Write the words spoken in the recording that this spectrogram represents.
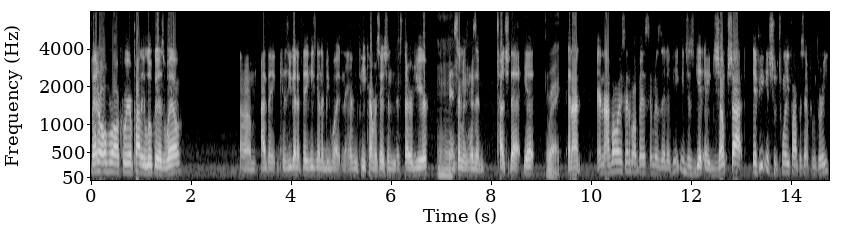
better overall career probably Luka as well. Um, I think because you got to think he's going to be what in the MVP conversation in his third year. Mhm. Ben Simmons hasn't touched that yet, Right. and I and I've always said about Ben Simmons that if he can just get a jump shot, if he can shoot twenty-five percent from three,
